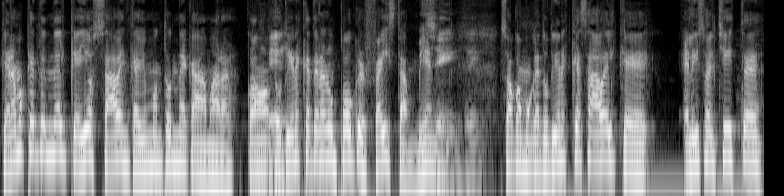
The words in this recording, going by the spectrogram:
Tenemos que entender que ellos saben que hay un montón de cámaras. Cuando También. tú tienes que tener un poker face también. Sí, sí. O sea, como que tú tienes que saber que él hizo el chiste,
